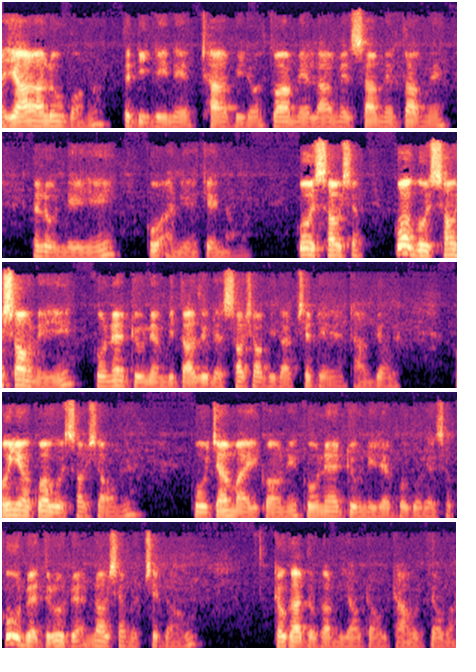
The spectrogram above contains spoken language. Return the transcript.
အရာအလုံးပေါ့နော်တတိလေးနဲ့ထားပြီးတော့သွားမယ်လာမယ်စားမယ်တောက်မယ်အဲ့လိုနေရင်ကိုယ်အနေနဲ့ကဲနာပါကိုယ်ဆောက်ရှောက်ကိုယ့်ကိုဆောက်ရှောက်နေရင်ကိုယ်နဲ့ဒူနဲ့မိသားစုလည်းဆောက်ရှောက်ပြီးသားဖြစ်တယ်ဒါပြောတယ်ဘုန်းကြီးကကိုယ့်ကိုဆောက်ရှောက်မယ်ကိုကျမ်းမာရေးကောင်းနေကိုနဲ့တူနေတဲ့ပုဂ္ဂိုလ်တွေဆိုကိုယ့်အတွက်သူတို့အတွက်အနောက်ရှက်မဖြစ်တော့ဘူးဒုက္ခဒုက္ခမရောက်တော့ဘူးဒါကိုပြောပါ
